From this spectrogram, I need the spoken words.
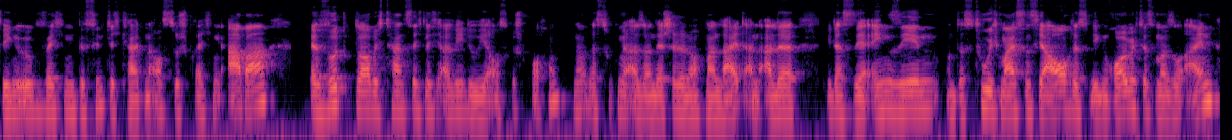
wegen irgendwelchen Befindlichkeiten auszusprechen. Aber er wird, glaube ich, tatsächlich Avedui ausgesprochen. Ne? Das tut mir also an der Stelle nochmal leid an alle, die das sehr eng sehen. Und das tue ich meistens ja auch, deswegen räume ich das mal so ein.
